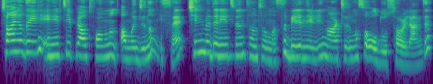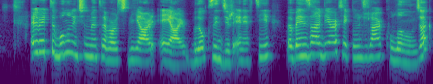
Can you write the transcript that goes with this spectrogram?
China Daily NFT platformunun amacının ise Çin medeniyetinin tanıtılması, bilinirliğinin artırılması olduğu söylendi. Elbette bunun için Metaverse, VR, AR, blok zincir, NFT ve benzer diğer teknolojiler kullanılacak.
